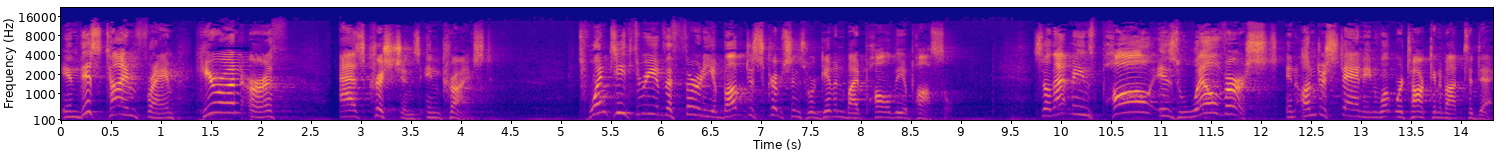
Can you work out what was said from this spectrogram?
in this time frame, here on earth, as Christians in Christ. 23 of the 30 above descriptions were given by Paul the Apostle. So that means Paul is well versed in understanding what we're talking about today.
